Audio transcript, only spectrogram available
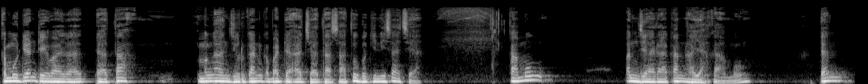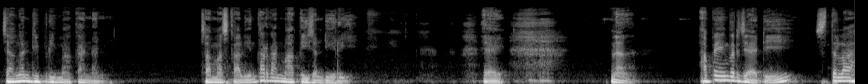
Kemudian Dewa Data menganjurkan kepada Ajata satu begini saja, kamu penjarakan ayah kamu dan jangan diberi makanan sama sekali, ntar kan mati sendiri. Ya. Nah, apa yang terjadi setelah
